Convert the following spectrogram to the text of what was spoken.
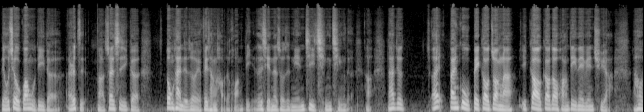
刘秀光武帝的儿子啊，算是一个。东汉的时候也非常好的皇帝，而且那时候是年纪轻轻的啊，他就哎班固被告状啦，一告告到皇帝那边去啊，然后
